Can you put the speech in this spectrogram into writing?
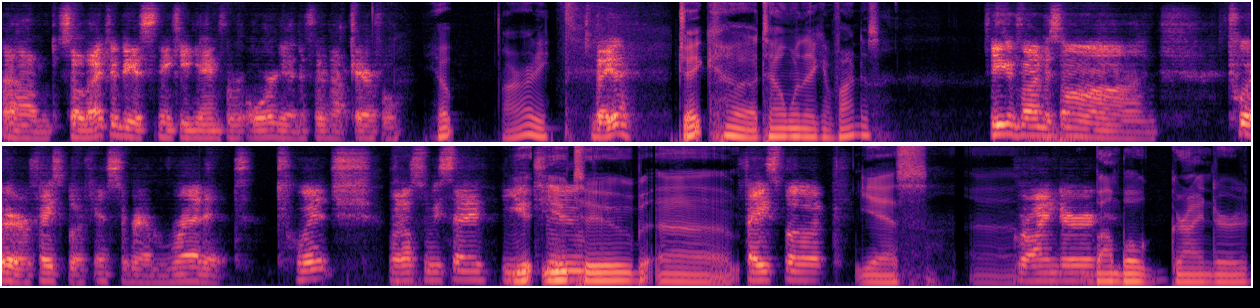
Um, so that could be a sneaky game for Oregon if they're not careful. But, alrighty, But yeah, Jake, uh, tell them where they can find us. You can find us on Twitter, Facebook, Instagram, Reddit, Twitch. What else did we say? YouTube, YouTube. Uh, Facebook, yes. Uh, Grindr. Bumble, Grindr,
